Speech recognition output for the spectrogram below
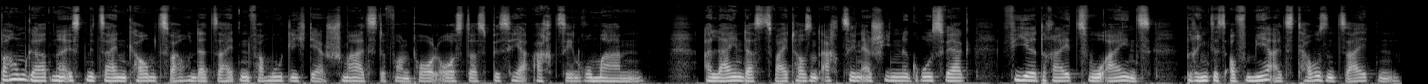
Baumgartner ist mit seinen kaum 200 Seiten vermutlich der schmalste von Paul Austers bisher 18 Romanen. Allein das 2018 erschienene Großwerk 4321 bringt es auf mehr als 1000 Seiten.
